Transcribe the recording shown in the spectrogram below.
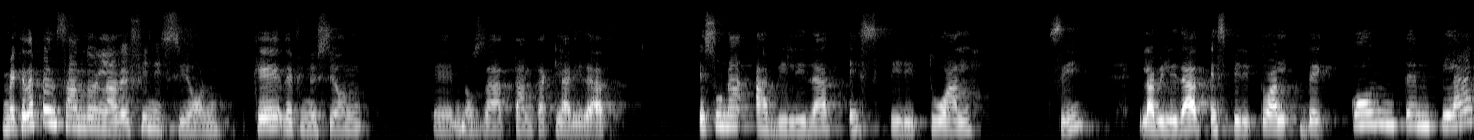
me quedé pensando en la definición ¿Qué definición eh, nos da tanta claridad? Es una habilidad espiritual, ¿sí? La habilidad espiritual de contemplar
